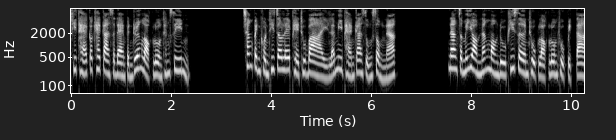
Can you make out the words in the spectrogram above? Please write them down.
ที่แท้ก็แค่การแสดงเป็นเรื่องหลอกลวงทั้งสิ้น ช่างเป็นคนที่เจ้าเล่เพทุบาย และมีแผนการสูงส่งนัก นางจะไม่ยอมนั่งมองดูพี่เซินถูกหลอกลวงถูกปิดตา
